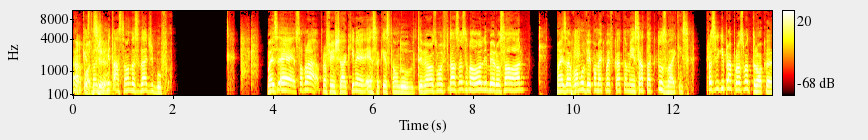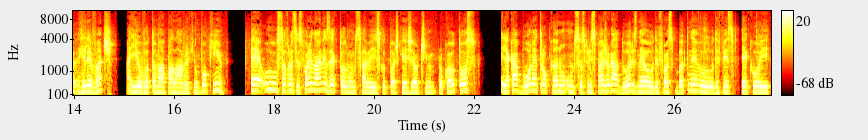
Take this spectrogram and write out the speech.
É uma Ah, questão de limitação da cidade de Buffalo. Mas é, só pra, pra fechar aqui, né, essa questão do. Teve umas movimentações, você falou, liberou salário. Mas ah, vamos ver como é que vai ficar também esse ataque dos Vikings. Pra seguir pra próxima troca relevante, aí eu vou tomar a palavra aqui um pouquinho. É, o São Francisco 49ers, é que todo mundo sabe aí, escuta o podcast, é o time pro qual eu torço. ele acabou, né, trocando um dos seus principais jogadores, né, o DeForest Buckner, o defensive tackle aí,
